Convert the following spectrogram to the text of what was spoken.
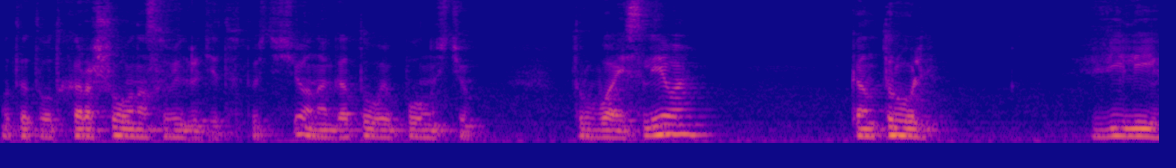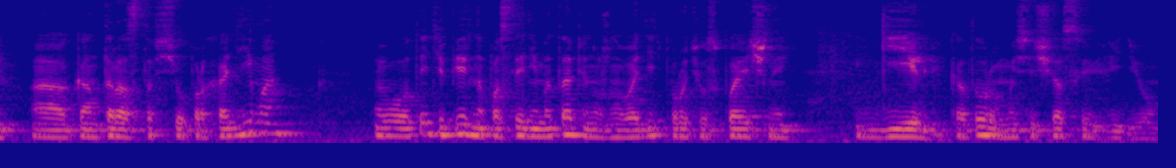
вот это вот хорошо у нас выглядит. То есть все, она готовая полностью. Труба и слева. Контроль ввели, а контраста все проходимо. Вот. И теперь на последнем этапе нужно вводить противоспаечный гель, который мы сейчас и введем.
